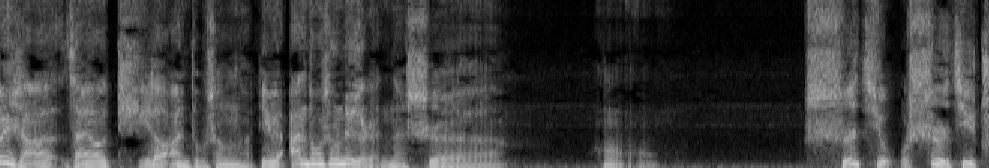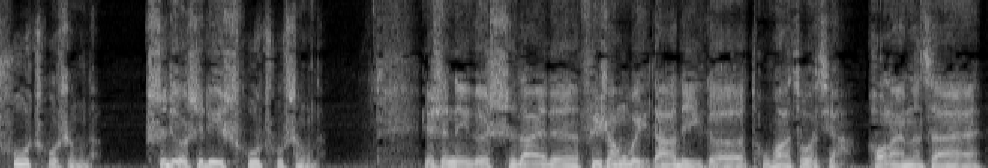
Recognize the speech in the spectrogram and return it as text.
为啥咱要提到安徒生呢？因为安徒生这个人呢是，嗯，十九世纪初出生的，十九世纪初出生的，也是那个时代的非常伟大的一个童话作家。后来呢，在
